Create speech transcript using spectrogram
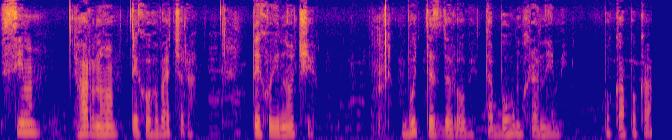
Всім гарного тихого вечора, тихої ночі. Будьте здорові та Богом хранимі. Пока-пока.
